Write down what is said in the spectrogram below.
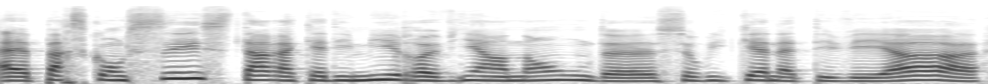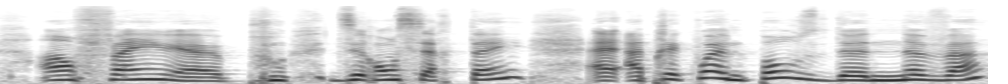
euh, parce qu'on le sait, Star Academy revient en ondes euh, ce week-end à TVA, euh, enfin, diront certains. après quoi, une pause de neuf ans,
